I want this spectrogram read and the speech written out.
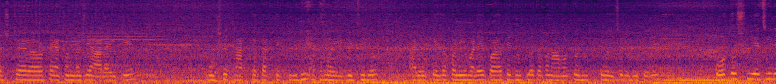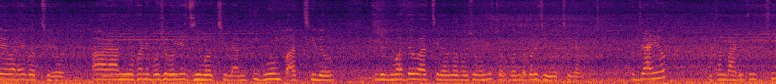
দশটা এগারোটা, এখন বাজে আড়াইটে। বসে থাকতে থাকতে একটু এত হয়ে গেছিল। আর ওকে যখন এমআরআই করাতে ঢুকলো, তখন আমাকেও ঢুকতে হয়েছিল ভিতরে। ও তো শুয়েছিল এমআরআই করছিল। আর আমি ওখানে বসে বসে ঝিমোচ্ছিলাম। কি ঘুম পাচ্ছিল? ঘুমাতেও পারছিলাম না, বসে বসে চোখ বন্ধ করে ঝিমোচ্ছিলাম। যাই হোক এখন বাড়ি ফিরছি।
